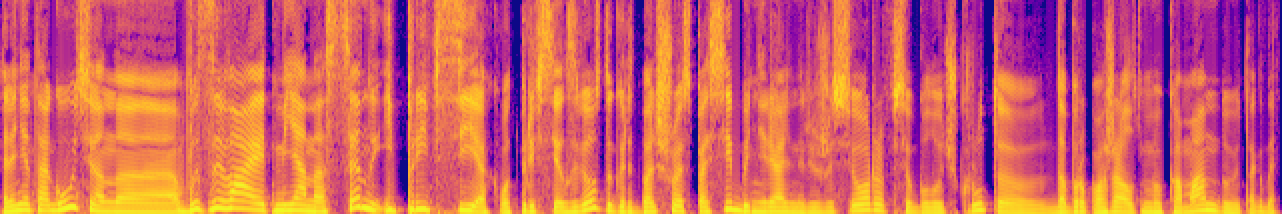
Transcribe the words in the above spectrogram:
Леонид Агутин э, вызывает меня на сцену и при всех, вот при всех звездах говорит большое спасибо, нереальный режиссер, все было очень круто, добро пожаловать в мою команду и так далее.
